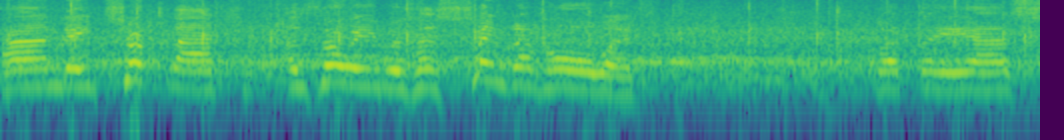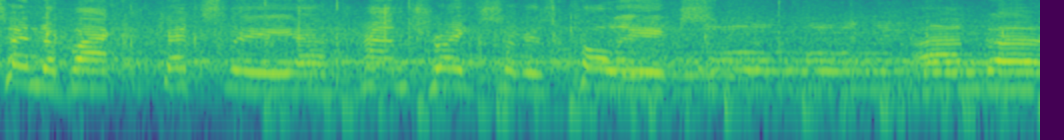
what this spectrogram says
And he took that as though he was a centre forward. But the uh, centre back gets the uh, handshakes of his colleagues. And uh,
